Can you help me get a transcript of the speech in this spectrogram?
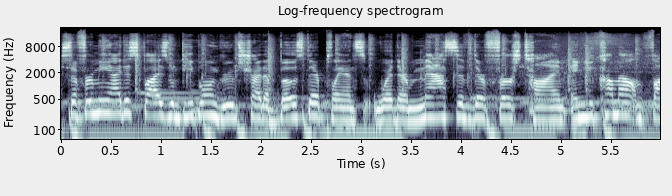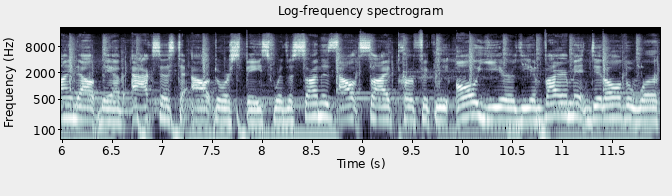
So for me, I despise when people in groups try to boast their plants where they're massive their first time, and you come out and find out they have access to outdoor space where the sun is outside perfectly all year, the environment did all the work,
